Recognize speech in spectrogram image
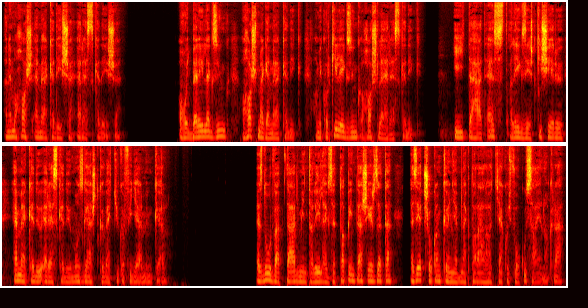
hanem a has emelkedése, ereszkedése. Ahogy belélegzünk, a has megemelkedik, amikor kilégzünk, a has leereszkedik. Így tehát ezt, a légzést kísérő, emelkedő-ereszkedő mozgást követjük a figyelmünkkel. Ez durvább tárgy, mint a lélegzett tapintás érzete, ezért sokan könnyebbnek találhatják, hogy fókuszáljanak rá.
